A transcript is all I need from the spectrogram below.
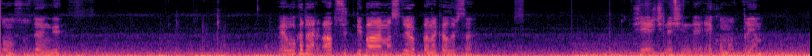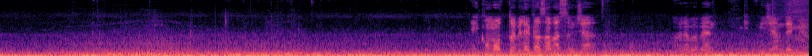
Sonsuz döngü. Ve o kadar absürt bir bağırması da yok bana kalırsa. Şehir içinde şimdi Eco moddayım. Eco modda bile gaza basınca araba ben gitmeyeceğim demiyor.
